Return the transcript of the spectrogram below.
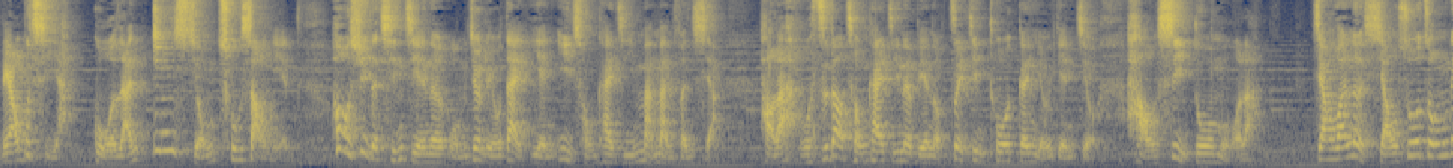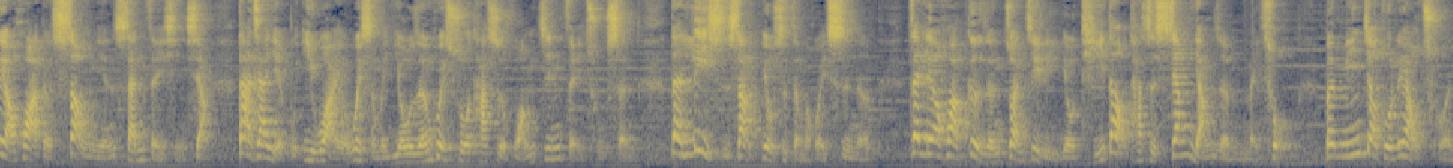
了不起呀、啊！果然英雄出少年，后续的情节呢，我们就留待演绎重开机慢慢分享。好啦，我知道重开机那边哦，最近拖更有一点久，好戏多磨啦。讲完了小说中廖化的少年山贼形象，大家也不意外哦，为什么有人会说他是黄金贼出身？但历史上又是怎么回事呢？在廖化个人传记里有提到他是襄阳人，没错。本名叫做廖纯，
